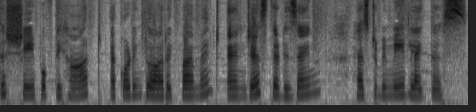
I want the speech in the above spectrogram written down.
the shape of the heart according to our requirement and just the design has to be made like this.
